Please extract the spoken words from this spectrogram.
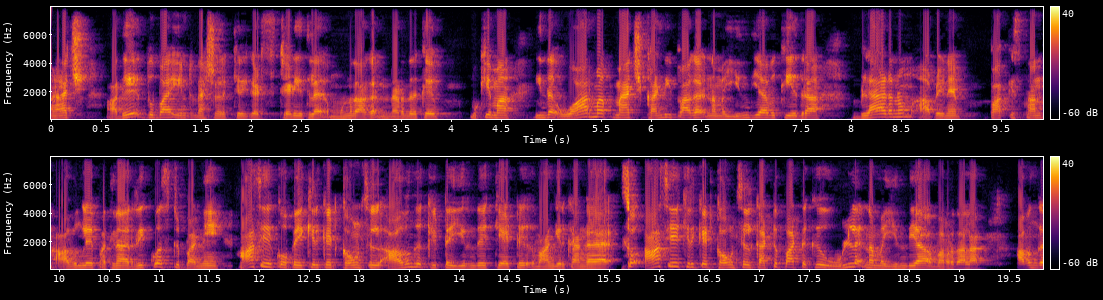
மேட்ச் அதே துபாய் இன்டர்நேஷனல் கிரிக்கெட் ஸ்டேடியத்தில் முன்னதாக நடந்திருக்கு. முக்கியமாக இந்த வார்ம் அப் மேட்ச் கண்டிப்பாக நம்ம இந்தியாவுக்கு எதிராக விளையாடணும் அப்படின்னு பாகிஸ்தான் அவங்களே பார்த்தீங்கன்னா ரிக்வஸ்ட் பண்ணி ஆசிய கோப்பை கிரிக்கெட் கவுன்சில் அவங்க கிட்ட இருந்து கேட்டு வாங்கியிருக்காங்க. ஸோ ஆசிய கிரிக்கெட் கவுன்சில் கட்டுப்பாட்டுக்கு உள்ள நம்ம இந்தியா வர்றதால அவங்க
